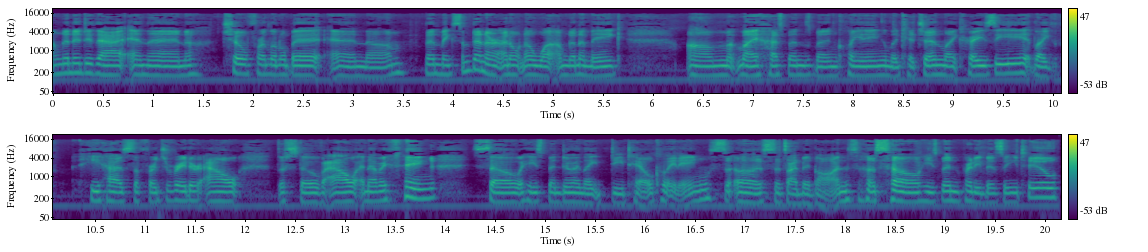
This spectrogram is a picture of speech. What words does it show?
I'm going to do that and then chill for a little bit and um, then make some dinner. I don't know what I'm going to make. Um, my husband's been cleaning the kitchen like crazy. Like he has the refrigerator out, the stove out, and everything. So he's been doing like detail cleanings uh, since I've been gone. So he's been pretty busy too.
